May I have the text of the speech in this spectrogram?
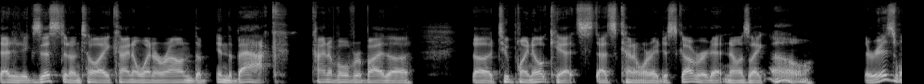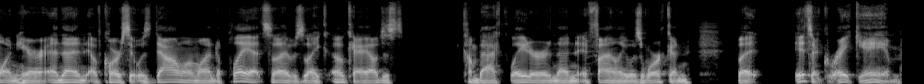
that it existed until I kind of went around the in the back, kind of over by the the 2.0 kits. That's kind of where I discovered it. And I was like, oh, there is one here. And then of course it was down when I wanted to play it. So I was like, okay, I'll just come back later. And then it finally was working. But it's a great game.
